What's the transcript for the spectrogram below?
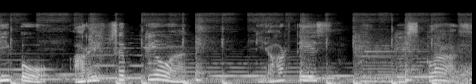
Dipo Arif Septiawan. The artist in this class.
